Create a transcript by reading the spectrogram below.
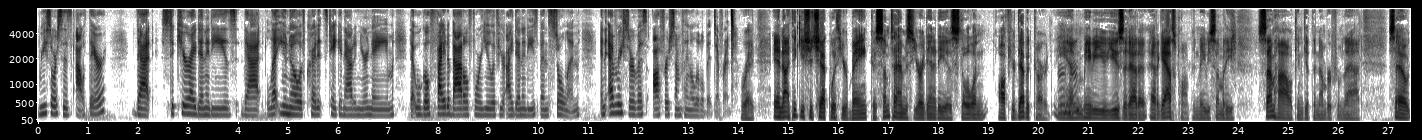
resources out there that secure identities, that let you know if credit's taken out in your name, that will go fight a battle for you if your identity's been stolen. And every service offers something a little bit different. Right. And I think you should check with your bank because sometimes your identity is stolen off your debit card and mm-hmm. maybe you use it at a at a gas pump and maybe somebody somehow can get the number from that. So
